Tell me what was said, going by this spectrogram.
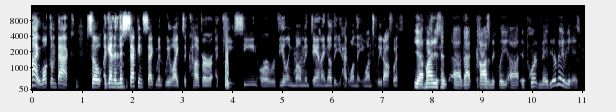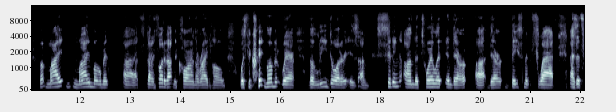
Hi, welcome back. So, again, in this second segment, we like to cover a key scene or a revealing moment. Dan, I know that you had one that you want to lead off with. Yeah, mine isn't uh, that cosmically uh, important, maybe, or maybe it is. But my my moment uh, that I thought about in the car on the ride home was the great moment where the lead daughter is um, sitting on the toilet in their uh, their basement flat as it's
